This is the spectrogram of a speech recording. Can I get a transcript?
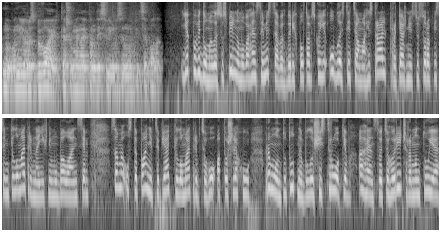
Ну, вони розбивають, те, що ми навіть там десь своїми силами підсипали. Як повідомили Суспільному в агентстві місцевих доріг Полтавської області, ця магістраль протяжністю 48 кілометрів на їхньому балансі. Саме у Степанівці 5 кілометрів цього автошляху. Ремонту тут не було 6 років. Агентство цьогоріч ремонтує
